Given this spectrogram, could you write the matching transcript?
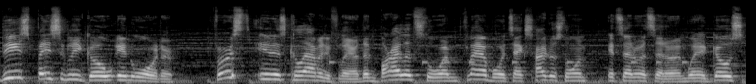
these basically go in order. First it is Calamity Flare, then Violet Storm, Flare Vortex, Hydrostorm, etc, etc. And when it goes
